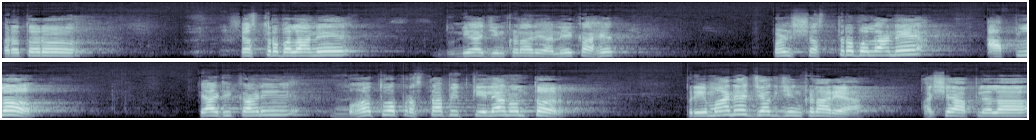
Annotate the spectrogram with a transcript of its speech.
खरं तर शस्त्रबलाने दुनिया जिंकणारे अनेक आहेत पण शस्त्रबलाने आपलं त्या ठिकाणी महत्त्व प्रस्थापित केल्यानंतर प्रेमाने जग जिंकणाऱ्या अशा आपल्याला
